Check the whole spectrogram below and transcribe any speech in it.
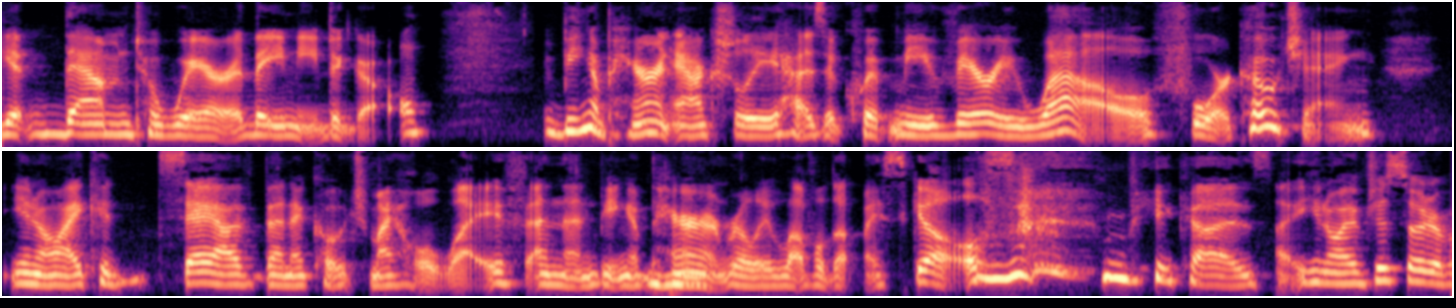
get them to where they need to go. being a parent actually has equipped me very well for coaching you know, I could say I've been a coach my whole life and then being a mm-hmm. parent really leveled up my skills because you know, I've just sort of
